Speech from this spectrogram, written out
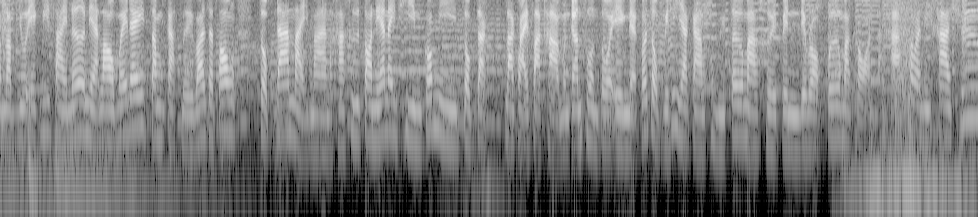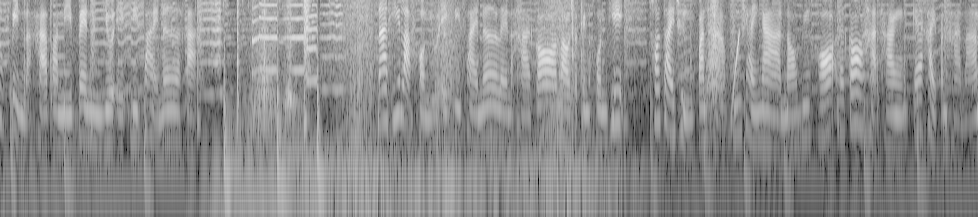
สำหรับ UX designer เนี่ยเราไม่ได้จำกัดเลยว่าจะต้องจบด้านไหนมานะคะ คือตอนนี้ในทีมก็มีจบจากหลากหลายสาขาเหมือนกันส่วนตัวเองเนี่ยก็จบวิทยาการคอมพิวเตอร์มาเคยเป็น developer มาก่อนนะคะ สวัสดีค่ะ ชื่อปิ่นนะคะ ตอนนี้เป็น UX designer ค่ะหน้าที่หลักของ UX designer เลยนะคะ ก็เราจะเป็นคนที่เข้าใจถึงปัญหาผู้ใช้งานเนาะวิเคราะห์ แล้วก็หาทางแก้ไขปัญหานั้น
